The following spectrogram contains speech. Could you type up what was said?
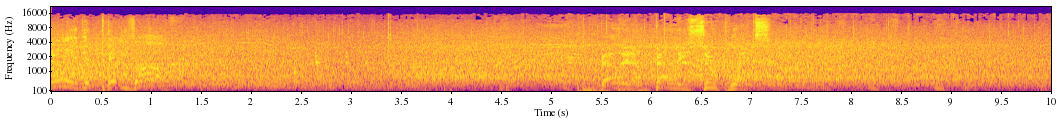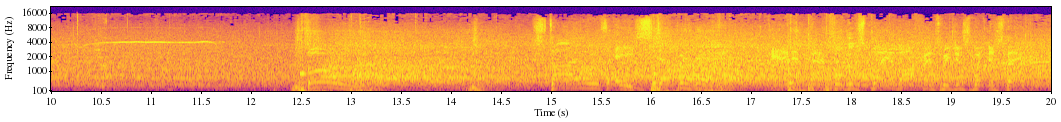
and it pays off. Belly-to-belly suplex. Boom! Styles a step ahead. And an impactful display of offense we just witnessed there.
